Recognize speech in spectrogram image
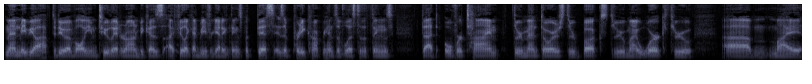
man, maybe I'll have to do a volume two later on because I feel like I'd be forgetting things. But this is a pretty comprehensive list of the things that over time, through mentors, through books, through my work, through um, my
